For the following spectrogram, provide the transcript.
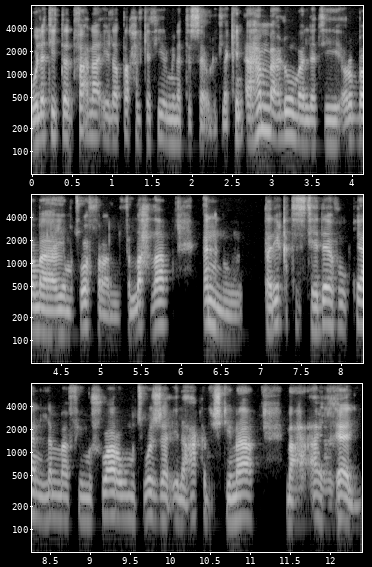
والتي تدفعنا إلى طرح الكثير من التساؤلات. لكن أهم معلومة التي ربما هي متوفرة في اللحظة أنه طريقة استهدافه كان لما في مشواره متوجه إلى عقد اجتماع مع غالي.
